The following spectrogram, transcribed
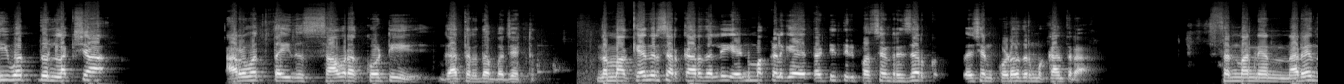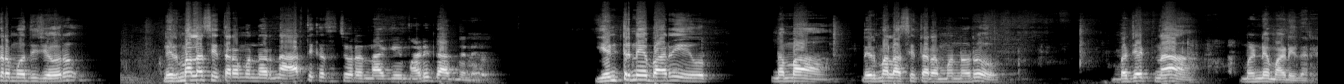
ಐವತ್ತು ಲಕ್ಷ ಅರವತ್ತೈದು ಸಾವಿರ ಕೋಟಿ ಗಾತ್ರದ ಬಜೆಟ್. ನಮ್ಮ ಕೇಂದ್ರ ಸರ್ಕಾರದಲ್ಲಿ ಹೆಣ್ಮಕ್ಳಿಗೆ ತರ್ಟಿ ತ್ರೀ ಪರ್ಸೆಂಟ್ ರಿಸರ್ವೇಶನ್ ಕೊಡೋದ್ರ ಮುಖಾಂತರ ಸನ್ಮಾನ್ಯ ನರೇಂದ್ರ ಮೋದಿಜಿಯವರು ನಿರ್ಮಲಾ ಸೀತಾರಾಮನ್ ಅವ್ರನ್ನ ಆರ್ಥಿಕ ಸಚಿವರನ್ನಾಗಿ ಮಾಡಿದ್ದಾದ್ಮೇಲೆ ಎಂಟನೇ ಬಾರಿ ನಮ್ಮ ನಿರ್ಮಲಾ ಸೀತಾರಾಮನ್ ಅವರು ಬಜೆಟ್ನ ಮಂಡನೆ ಮಾಡಿದ್ದಾರೆ.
